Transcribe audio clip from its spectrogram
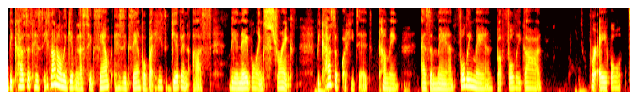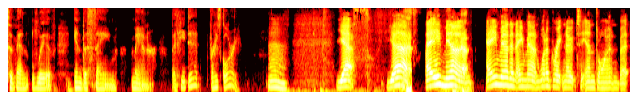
because of his he's not only given us example his example but he's given us the enabling strength because of what he did coming as a man fully man but fully god. We're able to then live in the same manner that he did for his glory. Mm. yes. yes. Yes. Amen. Amen and amen. What a great note to end on but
